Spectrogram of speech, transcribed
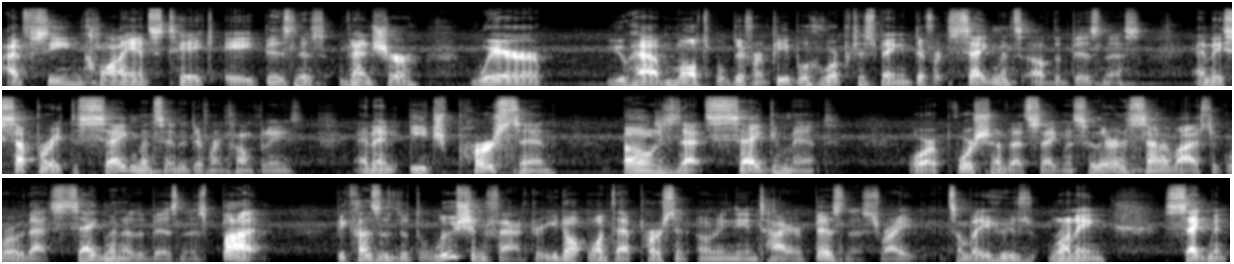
I've seen clients take a business venture where you have multiple different people who are participating in different segments of the business and they separate the segments into different companies and then each person owns that segment or a portion of that segment so they're incentivized to grow that segment of the business but because of the dilution factor you don't want that person owning the entire business right somebody who's running segment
